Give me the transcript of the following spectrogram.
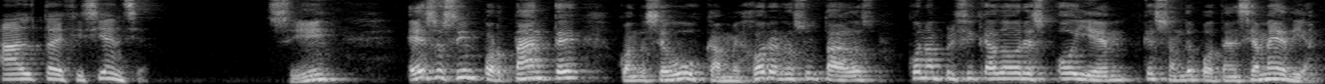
alta eficiencia. Sí, eso es importante cuando se buscan mejores resultados con amplificadores OEM que son de potencia media.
